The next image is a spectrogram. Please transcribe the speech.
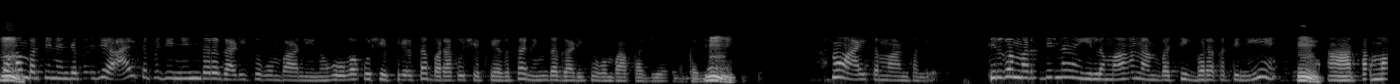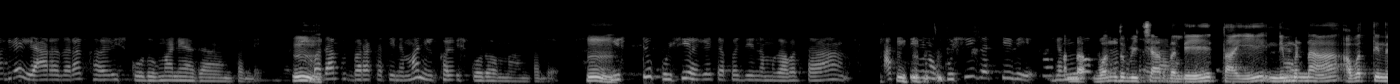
ತಗೊಂಡ್ ಬರ್ತೀನಿ ಅಂದೆ ಅಪ್ಪಾಜಿ. ಆಯ್ತಪ್ಪಾಜಿ ನಿಂದರ ಗಾಡಿ ತಗೊಂಬಾ ನೀನು. ಹೋಗಕ್ಕೂ ಸೇಫ್ಟಿ ಆಗುತ್ತಾ ಬರಾಕು ಸೇಫ್ಟಿ ಆಗುತ್ತಾ ನಿಮ್ದ ಗಾಡಿ ತಗೊಂಬಾ ಅಪ್ಪಾಜಿ ಅಪ್ಪಾಜಿ. ಹ್ಮ್. ಆಯ್ತಮ್ಮ ಅಂತಂದ್ರಿ ತಿರ್ಗಾ ಮರ್ದಿನ ಇಲ್ಲಮ್ಮ ನಾನ್ ಬಸ್ಸಿಗೆ ಬರಕತ್ತೀನಿ. ಹ್ಮ್. ಆ, ತಮ್ಮಗೆ ಯಾರದಾರ ಕಳಿಸ್ಕೊಡು ಮನ್ಯಾಗ ಅಂತಂದೆ. ಹ್ಮ್. ಬದಾಮಿ ಬರಕತ್ತೀನಮ್ಮ ನೀವ್ ಕಳಿಸ್ಕೊಡು ಅಮ್ಮ ಅಂತಂದೆ. ಇಷ್ಟು ಎಷ್ಟು ಖುಷಿ ಆಗೈತೆ ಅಪ್ಪಾಜಿ ನಮ್ಗ ಅವತ್ತ. ಹತ್ತೀವಿ ನಾವು ಖುಷಿಗ್ ಹತ್ತೀವಿ ಅಲ್ಲ ಒಂದು ವಿಚಾರದಲ್ಲಿ ತಾಯಿ ನಿಮ್ಮನ್ನ ಅವತ್ತಿನ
